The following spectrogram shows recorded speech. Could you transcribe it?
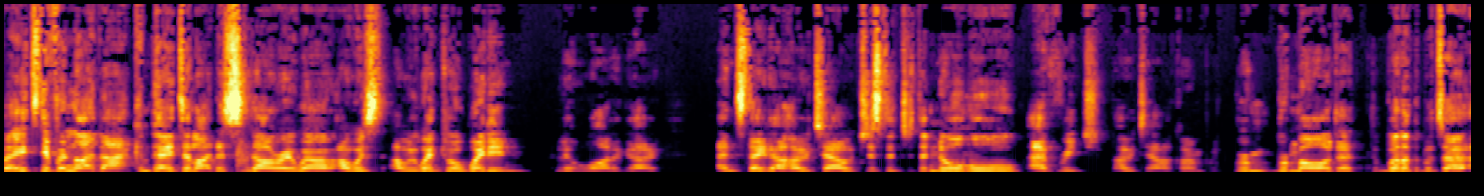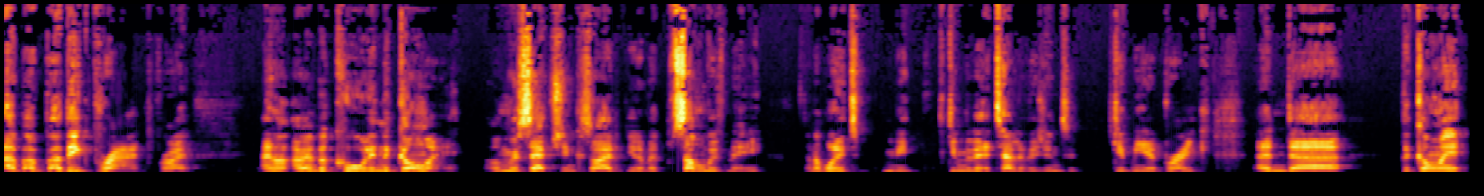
But it's different like that compared to like the scenario where I was. I went to a wedding a little while ago and stayed at a hotel, just a, just a normal average hotel. I can't remember Ram- Ramada, one of the, was a, a, a big brand, right? And I, I remember calling the guy on reception because I had you know my son with me and I wanted to you know, give him a bit of television to give me a break. And uh, the guy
